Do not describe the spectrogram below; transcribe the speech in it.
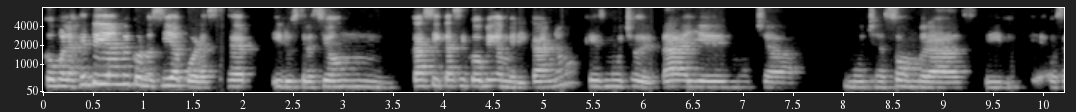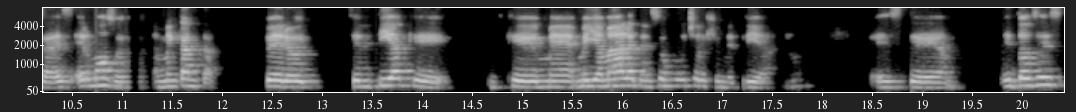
como la gente ya me conocía por hacer ilustración casi, casi cómic americano, que es mucho detalle, mucha, muchas sombras, y, o sea, es hermoso, me encanta, pero sentía que, que me, me, llamaba la atención mucho la geometría. Este, entonces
